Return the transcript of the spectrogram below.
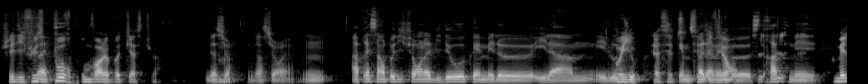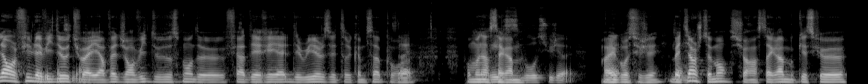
je les diffuse pour promouvoir le podcast, tu vois. Bien sûr, bien sûr, ouais. Mmh. Après, c'est un peu différent la vidéo quand même et le et la et l'audio. Oui, là, c'est quand même pas la même euh, strat, mais mais là, on le filme la vidéo, tu vois? Et en fait, j'ai envie de doucement de faire des réels des reels, des trucs comme ça pour, Ouais. pour mon Reels, Instagram. gros sujet, ouais. Ouais, Ouais, gros sujet. Bah, tiens, justement, sur Instagram, qu'est-ce que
